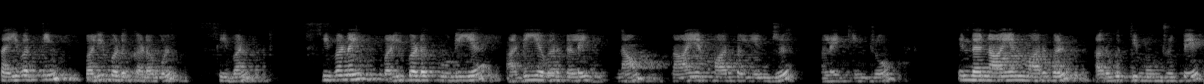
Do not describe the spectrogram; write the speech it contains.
சைவத்தின் வழிபடு கடவுள் சிவன். சிவனை வழிபடக்கூடிய அடியவர்களை நாம் நாயன்மார்கள் என்று அழைக்கின்றோம். இந்த நாயன்மார்கள் அறுபத்தி மூன்று பேர்.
